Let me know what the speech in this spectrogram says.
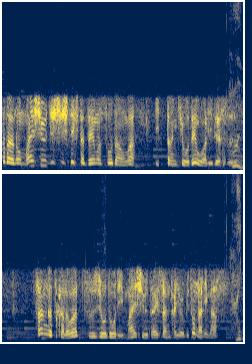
ただあの毎週実施してきた電話相談は一旦今日で終わりです、はい、3月からは通常通り毎週第3火曜日となります。はい。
